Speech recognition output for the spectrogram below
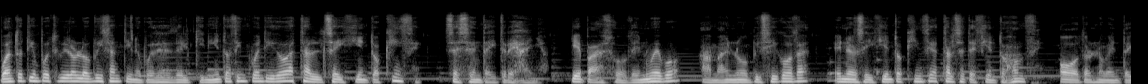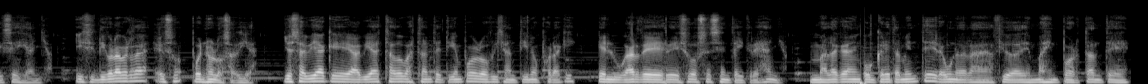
¿cuánto tiempo estuvieron los bizantinos? Pues desde el 552 hasta el 615, 63 años. ¿Qué pasó de nuevo a manos visigodas en el 615 hasta el 711, otros 96 años. Y si digo la verdad, eso pues no lo sabía. Yo sabía que había estado bastante tiempo los bizantinos por aquí, en lugar de esos 63 años. Málaga concretamente era una de las ciudades más importantes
